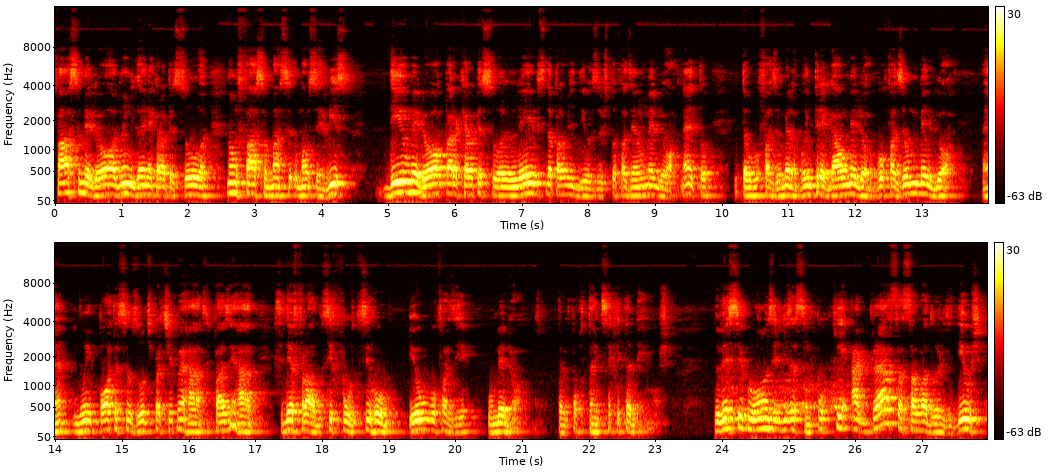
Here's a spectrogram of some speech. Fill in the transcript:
faça o melhor, não engane aquela pessoa, não faça o mau, serviço, dê o melhor para aquela pessoa. Lembre-se da palavra de Deus, eu estou fazendo o melhor, né? Então, então eu vou fazer o melhor, vou entregar o melhor, vou fazer o melhor. Né? Não importa se os outros praticam errado, se fazem errado, se defraudam, se furtam, se roubam, eu vou fazer o melhor. Então é importante isso aqui também, irmãos. No versículo 11 ele diz assim: Porque a graça salvadora de Deus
